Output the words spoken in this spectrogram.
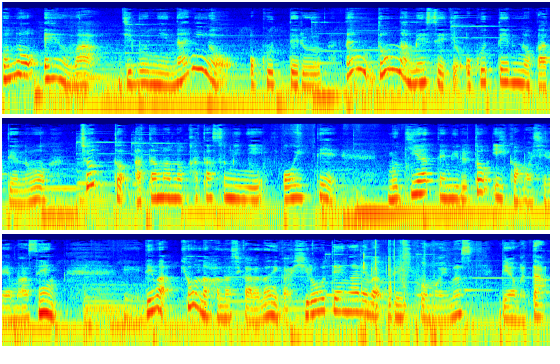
この円は自分に何を送ってる何どんなメッセージを送っているのかっていうのをちょっと頭の片隅に置いて向き合ってみるといいかもしれません、えー、では今日の話から何か拾う点があれば嬉しく思います。ではまた。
